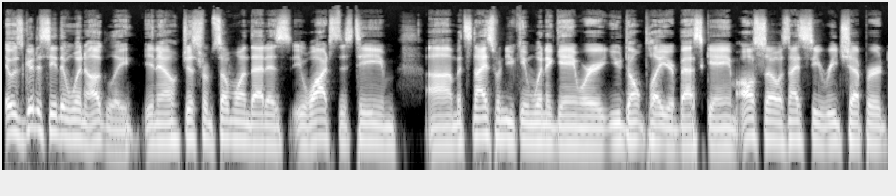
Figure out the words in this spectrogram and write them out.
it was good to see them win ugly, you know, just from someone that you watch this team. Um, it's nice when you can win a game where you don't play your best game. Also, it's nice to see Reed Sheppard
